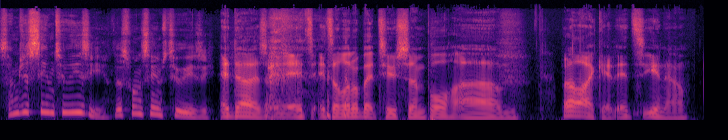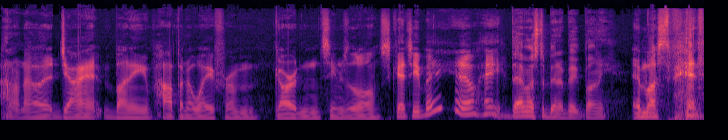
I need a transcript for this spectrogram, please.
some just seem too easy. This one seems too easy. it does. It's it's a little bit too simple. Um, but I like it. It's you know I don't know a giant bunny hopping away from garden seems a little sketchy, but you know hey That must have been a big bunny. It must have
